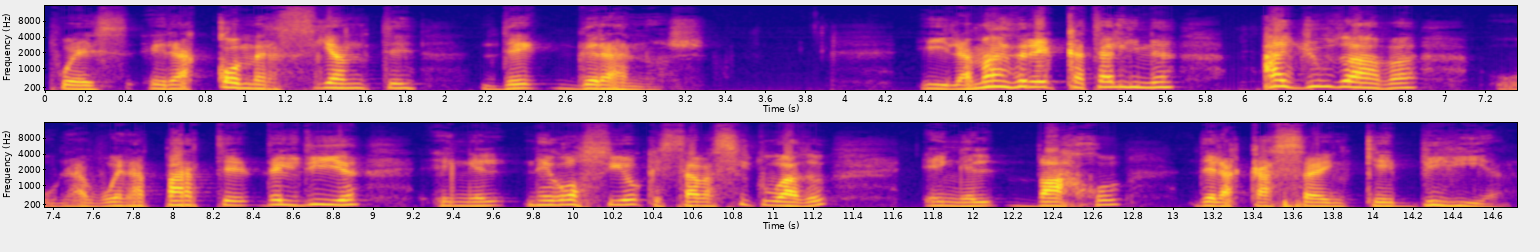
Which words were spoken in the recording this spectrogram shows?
pues era comerciante de granos. Y la madre Catalina ayudaba una buena parte del día en el negocio que estaba situado en el bajo de la casa en que vivían.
